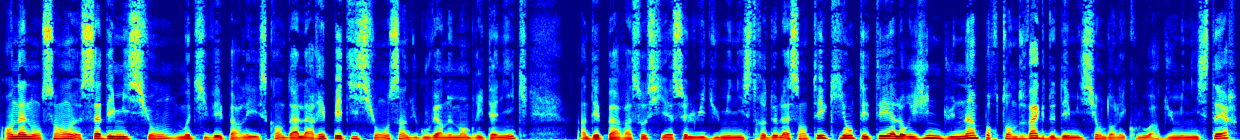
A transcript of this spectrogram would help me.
en annonçant euh, sa démission motivée par les scandales à répétition au sein du gouvernement britannique. Un départ associé à celui du ministre de la Santé qui ont été à l'origine d'une importante vague de démissions dans les couloirs du ministère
